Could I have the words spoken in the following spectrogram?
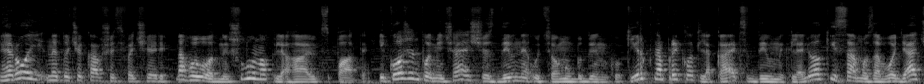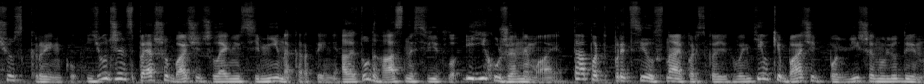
герої, не дочекавшись вечері, на голодний шлуноклягають спати. І кожен помічає щось дивне у цьому будинку. Кірк, наприклад, лякається дивних ляльок і самозаводячу скриньку. Юджин спершу бачить членів сім'ї на картині, але тут гасне світло, і їх уже немає. Таперт приціл снайперської гвинтівки бачить повішену людину,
